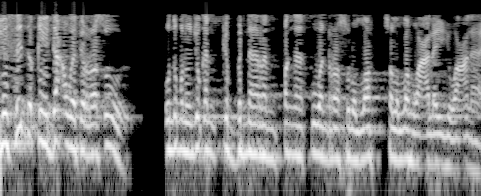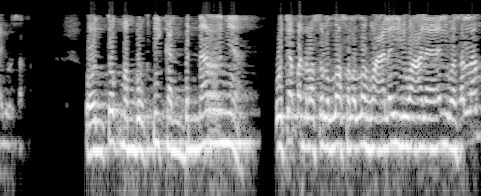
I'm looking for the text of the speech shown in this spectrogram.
lisidqi da'watir rasul untuk menunjukkan kebenaran pengakuan Rasulullah sallallahu alaihi wasallam. Untuk membuktikan benarnya ucapan Rasulullah sallallahu alaihi wasallam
